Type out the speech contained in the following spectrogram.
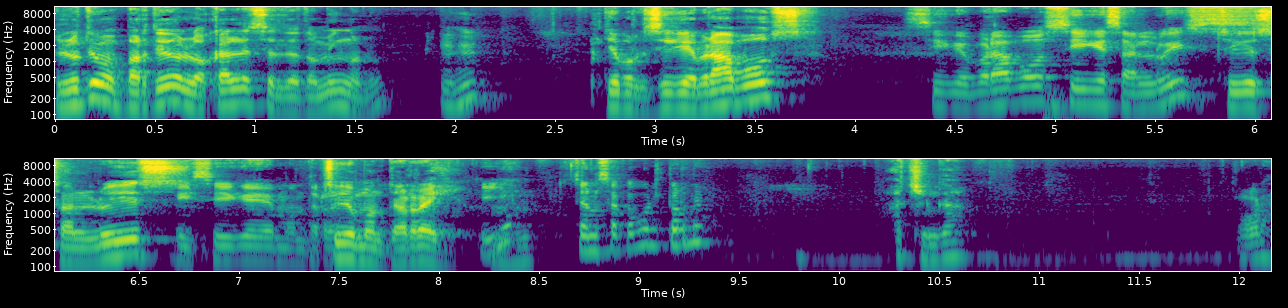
El último partido local es el de domingo, ¿no? Ujú. Ya porque sigue Bravos, Sigue Bravo, sigue San Luis. sigue San Luis, y sigue Monterrey. sigue Monterrey. Y ya, Ujú. se nos acabó el torneo. Ah, chinga. Ahora.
